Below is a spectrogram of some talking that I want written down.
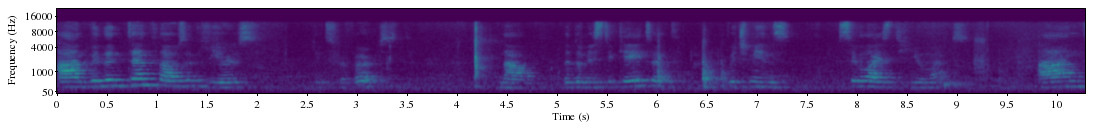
and within 10,000 years, it's reversed. Now, the domesticated, which means civilized humans, and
